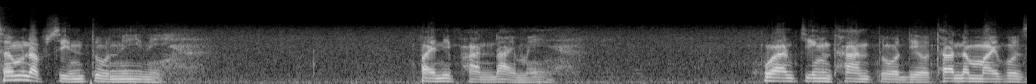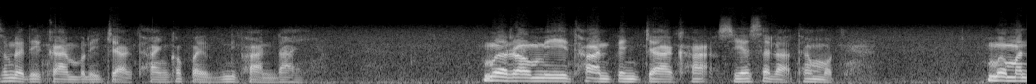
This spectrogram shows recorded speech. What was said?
สำหรับศีลตัวนี้นี่ ไปนิพพานได้ไหม ความจริงทานตัวเดียวทานนำไมบุญสำเร็จในการบริจาคทานเข้าไปนิพพานได้ เมื่อเรามีทานเป็นจาคะเสียสละทั้งหมด เมื่อมัน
